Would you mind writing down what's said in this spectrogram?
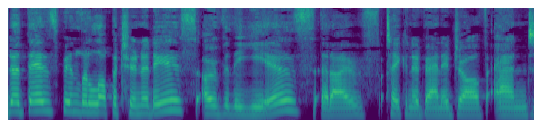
know, there's been little opportunities over the years that I've taken advantage of and,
